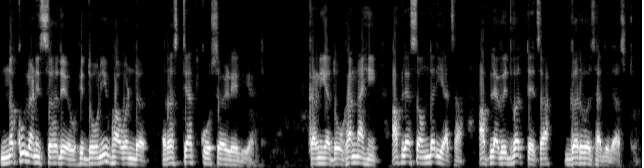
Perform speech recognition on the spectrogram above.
नकुल आणि सहदेव ही दोन्ही भावंड रस्त्यात कोसळलेली आहेत. कारण या दोघांनाही आपल्या सौंदर्याचा आपल्या विद्वत्तेचा गर्व झालेला असतो.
